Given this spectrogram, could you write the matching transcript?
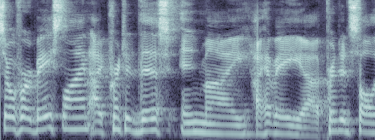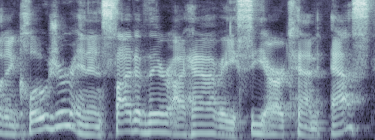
So for a baseline, I printed this in my, I have a uh, printed solid enclosure and inside of there I have a CR10S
